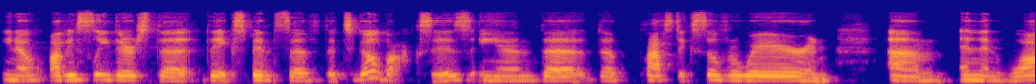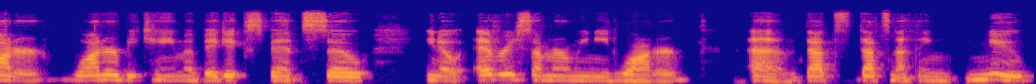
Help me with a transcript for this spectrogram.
you know, obviously there's the the expense of the to go boxes and the the plastic silverware and um, and then water. Water became a big expense. So you know, every summer we need water um, that's that's nothing new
